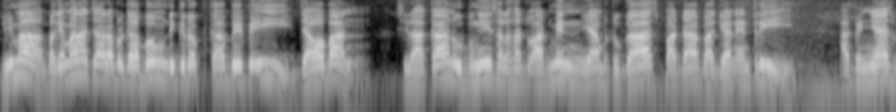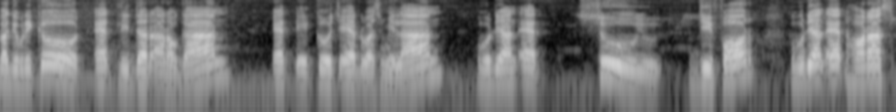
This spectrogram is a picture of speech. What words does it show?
5. Bagaimana cara bergabung di grup KBVI? Jawaban, silakan hubungi salah satu admin yang bertugas pada bagian entry. Adminnya sebagai berikut, at leader arogan, at eko cr29, kemudian at su g4, kemudian at horas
